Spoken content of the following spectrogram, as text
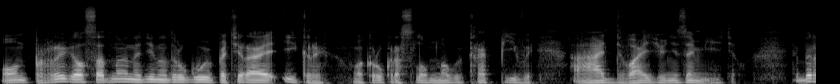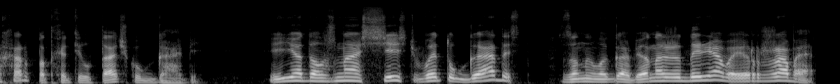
Он прыгал с одной ноги на другую, потирая икры. Вокруг росло много крапивы, а Ать-два ее не заметил. Эберхард подхватил тачку к Габи. — И я должна сесть в эту гадость? — заныла Габи. «Она же дырявая и ржавая!»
